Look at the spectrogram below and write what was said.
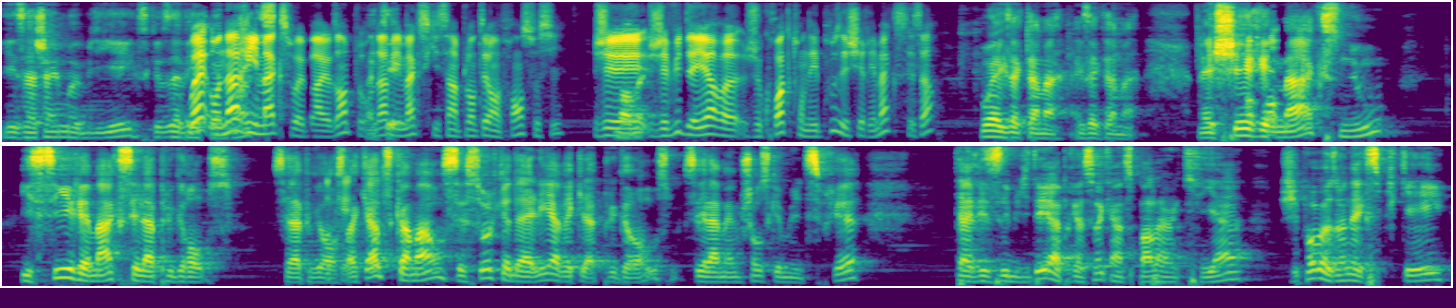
Les agents immobiliers, est-ce que vous avez Ouais, on a Remax, ouais, par exemple. On a Remax qui s'est implanté en France aussi. Ben j'ai vu d'ailleurs, je crois que ton épouse est chez Remax, c'est ça? Oui, exactement, exactement. Mais chez Remax, nous, ici, Remax, c'est la plus grosse. C'est la plus grosse. Quand tu commences, c'est sûr que d'aller avec la plus grosse, c'est la même chose que Multifrais. Ta visibilité après ça, quand tu parles à un client, j'ai pas besoin d'expliquer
